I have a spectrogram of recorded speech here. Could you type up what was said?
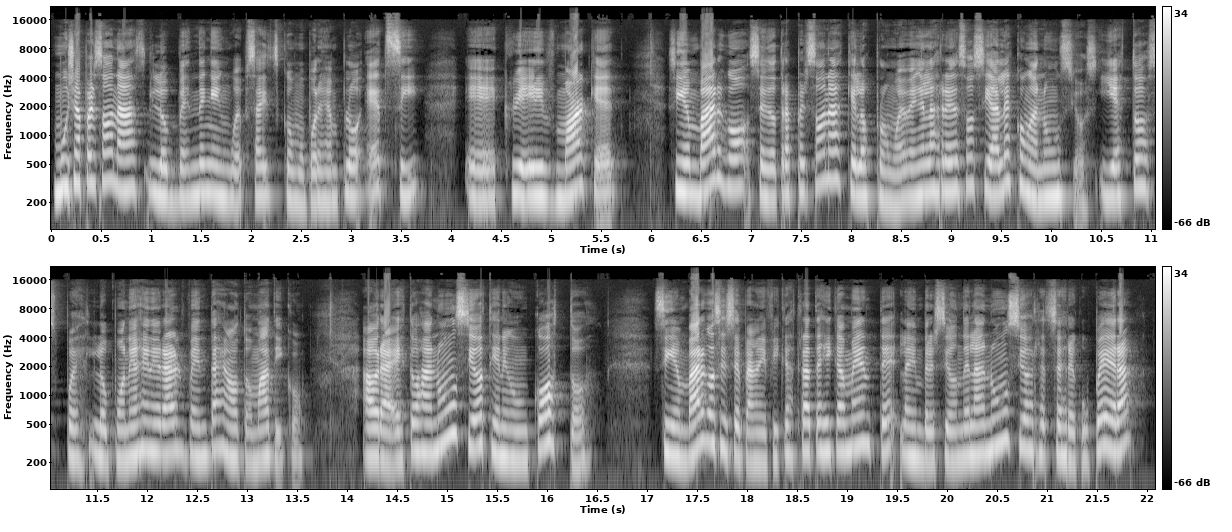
Muchas personas los venden en websites como por ejemplo Etsy, eh, Creative Market. Sin embargo, sé de otras personas que los promueven en las redes sociales con anuncios y estos pues lo pone a generar ventas en automático. Ahora, estos anuncios tienen un costo. Sin embargo, si se planifica estratégicamente, la inversión del anuncio se recupera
